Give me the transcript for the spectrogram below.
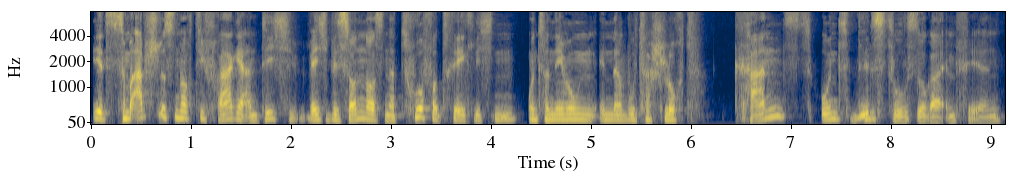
Jetzt zum Abschluss noch die Frage an dich, welche besonders naturverträglichen Unternehmungen in der Wutachschlucht kannst und willst du sogar empfehlen?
